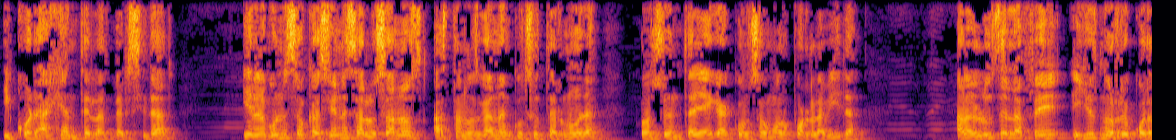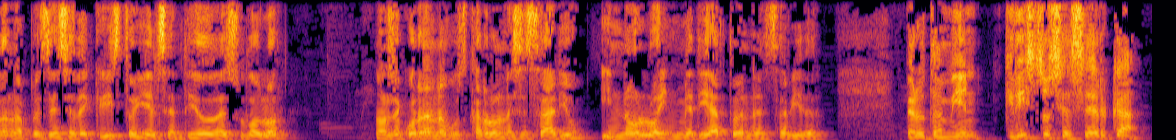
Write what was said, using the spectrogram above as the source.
y coraje ante la adversidad. Y en algunas ocasiones a los sanos hasta nos ganan con su ternura, con su entrega, con su amor por la vida. A la luz de la fe, ellos nos recuerdan la presencia de Cristo y el sentido de su dolor. Nos recuerdan a buscar lo necesario y no lo inmediato en esta vida. Pero también Cristo se acerca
